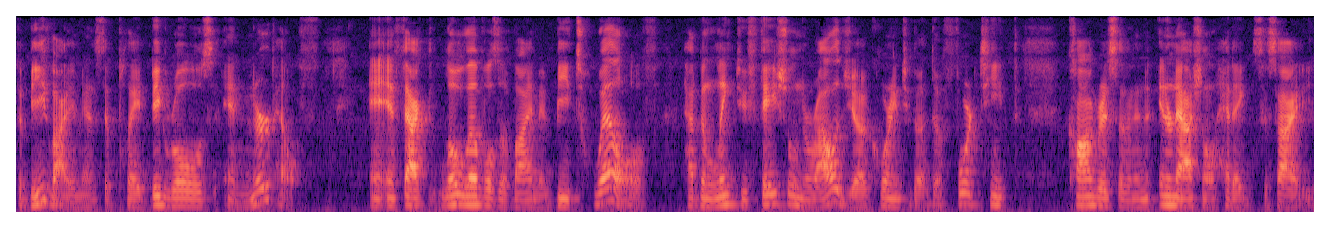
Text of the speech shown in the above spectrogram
the B vitamins that play big roles in nerve health. In fact, low levels of vitamin B12 have been linked to facial neuralgia according to the, the 14th Congress of an International Headache Society.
